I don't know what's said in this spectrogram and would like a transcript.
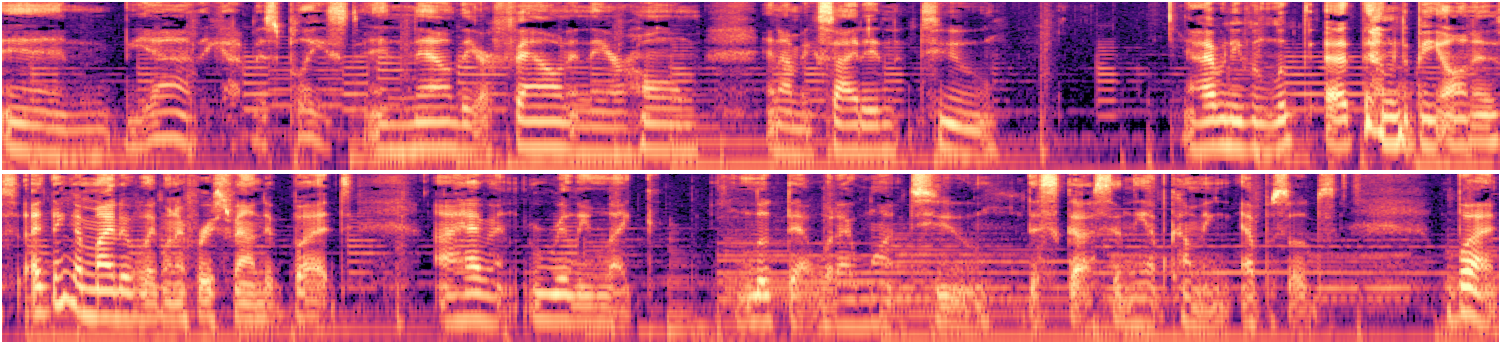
And yeah, they got misplaced. And now they are found and they are home. And I'm excited to. I haven't even looked at them to be honest. I think I might have like when I first found it, but I haven't really like looked at what I want to discuss in the upcoming episodes. But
